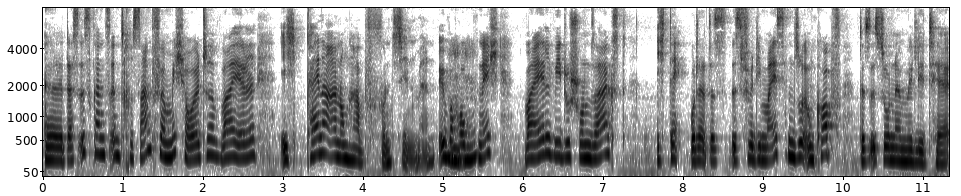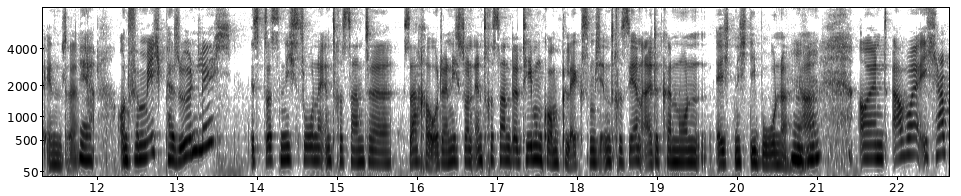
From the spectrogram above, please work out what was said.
äh, das ist ganz interessant für mich heute, weil ich keine Ahnung habe von Xinmen. Überhaupt mhm. nicht, weil, wie du schon sagst, ich denke, oder das ist für die meisten so im Kopf, das ist so eine Militärinsel. Ja. Und für mich persönlich ist das nicht so eine interessante Sache oder nicht so ein interessanter Themenkomplex. Mich interessieren alte Kanonen echt nicht die Bohne. Mhm. Ja? Und aber ich habe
